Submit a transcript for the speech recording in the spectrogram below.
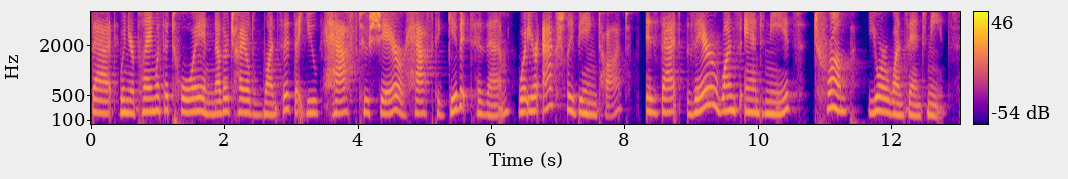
that when you're playing with a toy and another child wants it, that you have to share or have to give it to them, what you're actually being taught is that their wants and needs trump your wants and needs.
